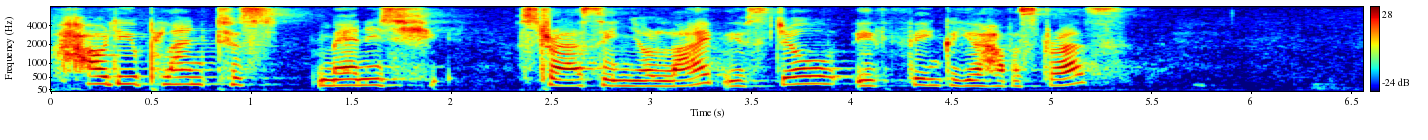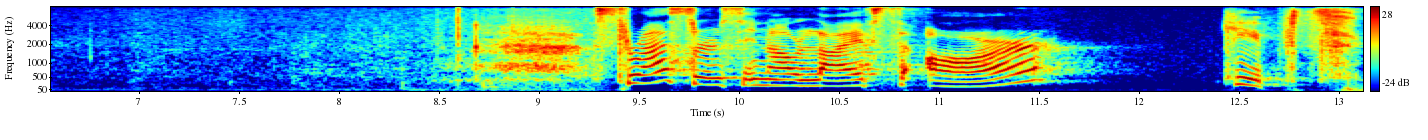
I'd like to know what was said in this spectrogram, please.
How do you plan to manage stress in your life? You still you think you have stress? Stressors in our lives are gifts.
